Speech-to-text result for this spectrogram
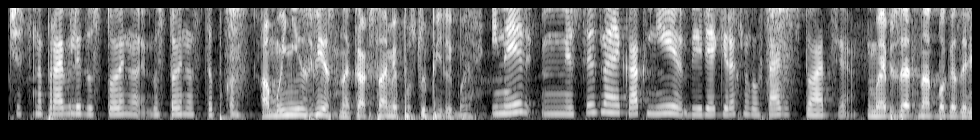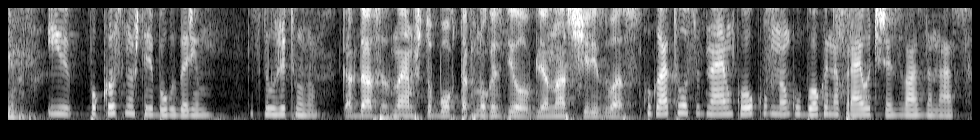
че сте направили достойна, достойна стъпка. А мы неизвестно, как сами поступили бы. И не, не се знае как ние би реагирахме в тази ситуация. Мы обязательно отблагодарим. И по-късно ще ви благодарим. Задължително. Когда осознаем, что Бог так много сделал для нас через вас. Когато осъзнаем колко много Бог е направил чрез вас за нас.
